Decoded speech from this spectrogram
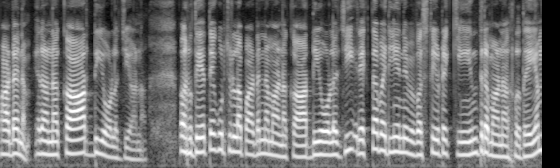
പഠനം ഏതാണ് കാർഡിയോളജിയാണ്. അപ്പോൾ ഹൃദയത്തെക്കുറിച്ചുള്ള പഠനമാണ് കാർഡിയോളജി. രക്തപര്യന വ്യവസ്ഥയുടെ കേന്ദ്രമാണ് ഹൃദയം.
